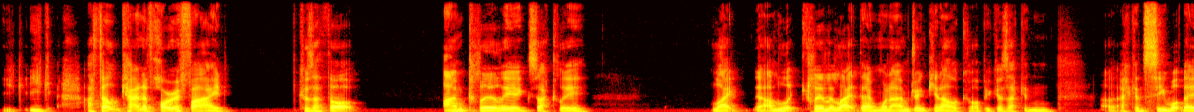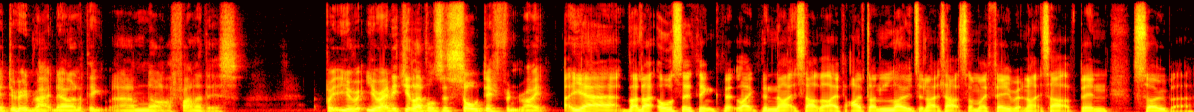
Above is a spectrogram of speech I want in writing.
you, you, I felt kind of horrified because I thought, I'm clearly exactly like I'm clearly like them when I'm drinking alcohol because I can I can see what they're doing right now and I think I'm not a fan of this. But your your energy levels are so different, right? Yeah, but I also think that like the nights out that I've I've done loads of nights out. Some of my favorite nights out have been sober,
